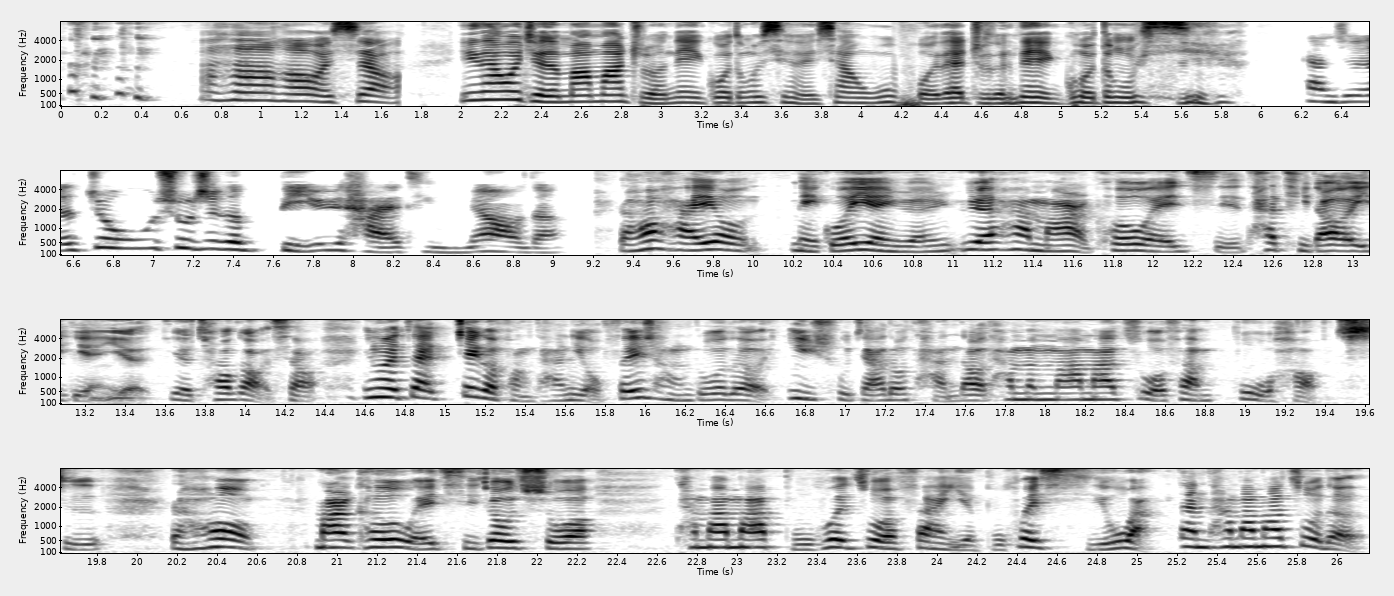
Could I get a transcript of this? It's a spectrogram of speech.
哈哈，好好笑，因为他会觉得妈妈煮的那一锅东西很像巫婆在煮的那一锅东西，感觉就巫术这个比喻还挺妙的。然后还有美国演员约翰马尔科维奇，他提到了一点也也超搞笑，因为在这个访谈里有非常多的艺术家都谈到他们妈妈做饭不好吃，然后。马尔科维奇就说。他妈妈不会做饭，也不会洗碗，但他妈妈做的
